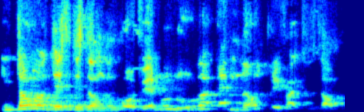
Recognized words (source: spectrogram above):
Então, a decisão do governo Lula é não privatizar o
